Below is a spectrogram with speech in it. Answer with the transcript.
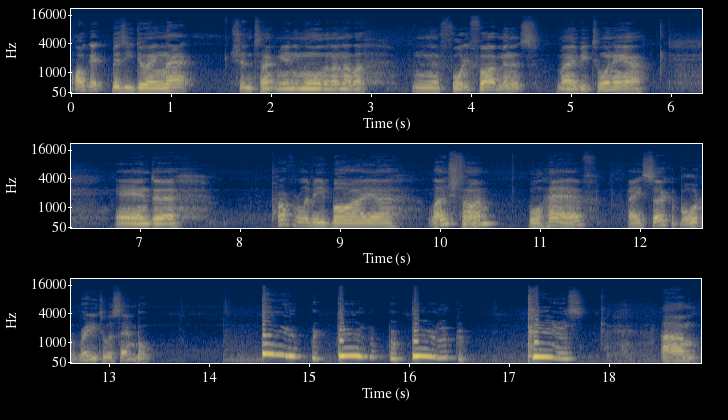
I'll get busy doing that. Shouldn't take me any more than another mm, 45 minutes maybe to an hour and uh, probably by uh, lunchtime we'll have a circuit board ready to assemble. Um,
